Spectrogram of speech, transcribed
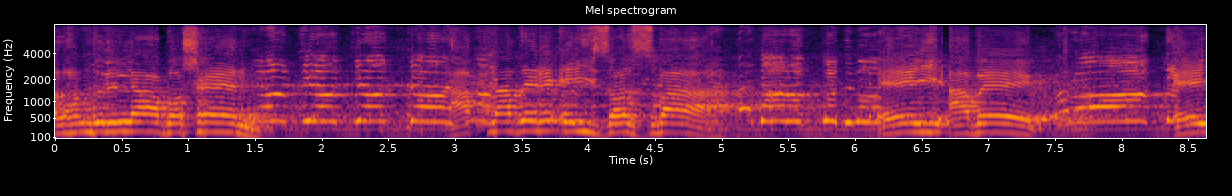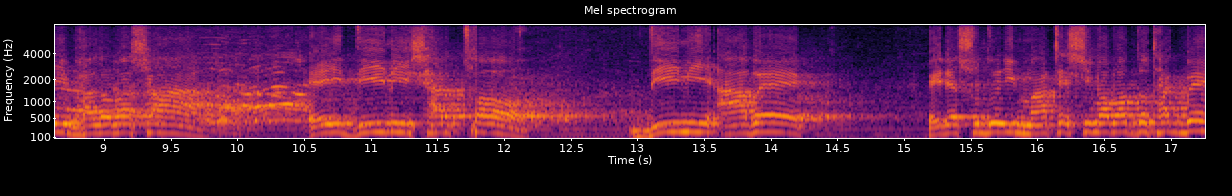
আলহামদুলিল্লাহ, বসেন। আপনাদের এই জজবা, এই আবেগ, এই ভালোবাসা, এই দিনই স্বার্থ, দিনই আবেগ, এটা শুধু এই মাঠে সীমাবদ্ধ থাকবে?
